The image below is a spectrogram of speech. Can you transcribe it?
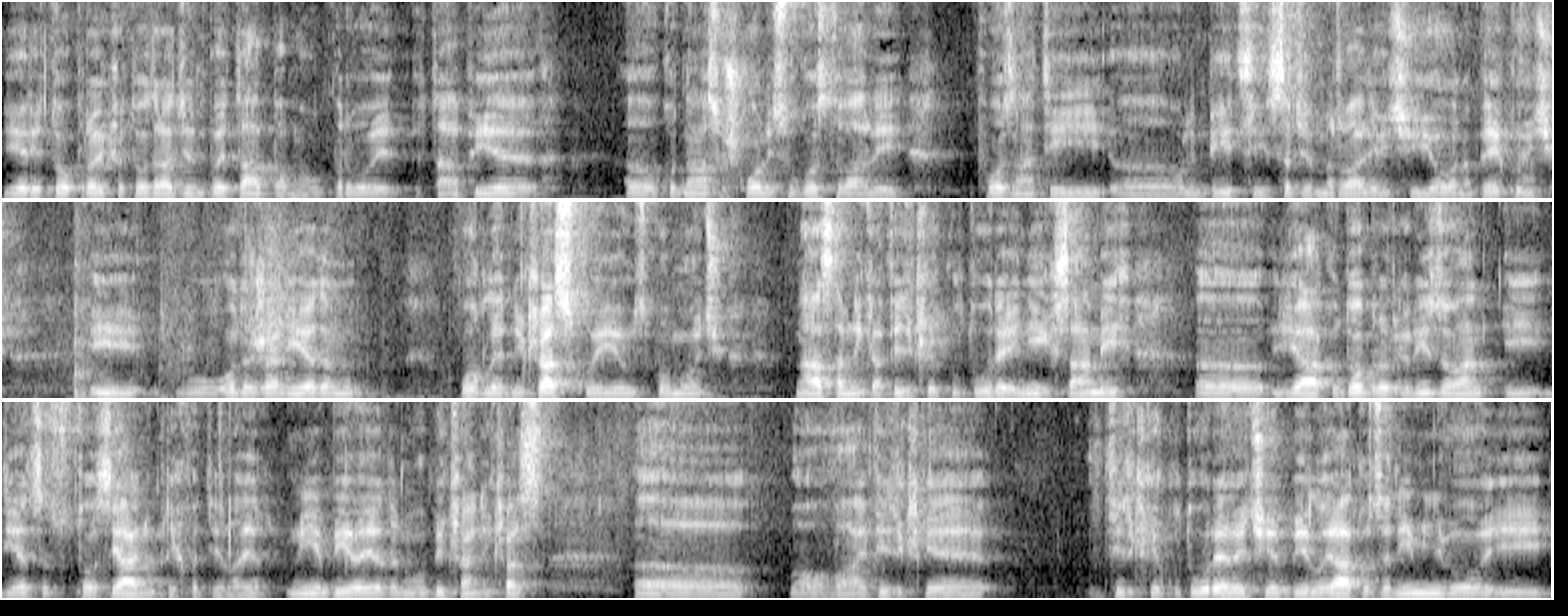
jer je to projekat odrađen po etapama. U prvoj etapi je e, kod nas u školi su gostovali poznati uh, olimpijci Srđan Mrvaljević i Jovana Peković i održan je jedan ogledni čas koji je uz pomoć uh, nastavnika fizičke kulture i njih samih e, jako dobro organizovan i djeca su to sjajno prihvatila jer nije bio jedan uobičajni čas e, ovaj, fizičke, fizičke kulture, već je bilo jako zanimljivo i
